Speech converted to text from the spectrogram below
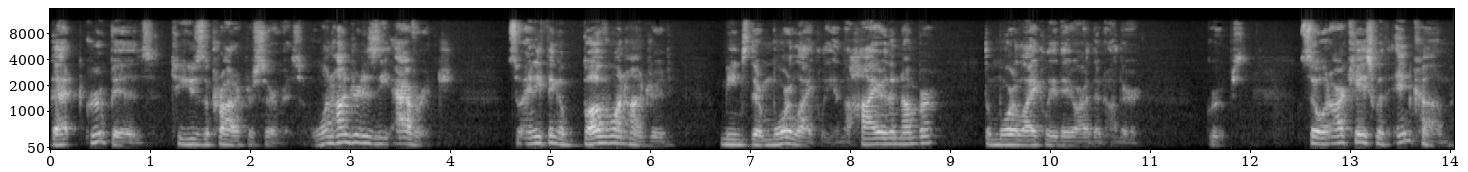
that group is to use the product or service. 100 is the average. So anything above 100 means they're more likely. And the higher the number, the more likely they are than other groups. So in our case with income,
